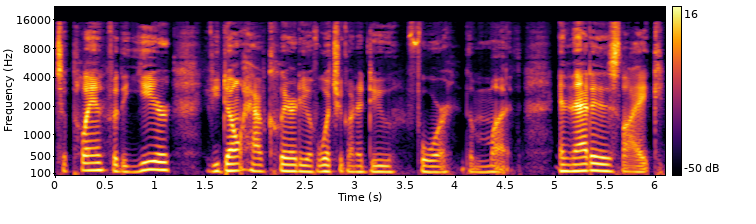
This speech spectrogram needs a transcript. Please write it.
to plan for the year if you don't have clarity of what you're going to do for the month. And that is like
